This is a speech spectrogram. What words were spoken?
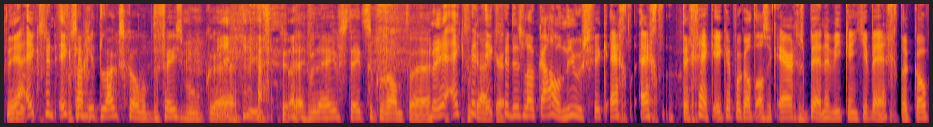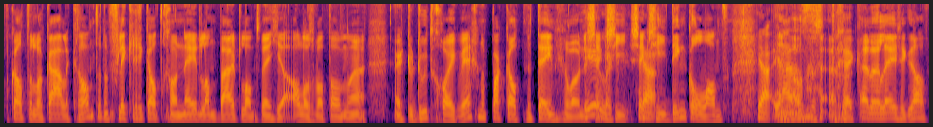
Nou ja, ik vind, ik Zag je het langskomen op de Facebook? eh, feed? Even de Heemsteedse Courant. Nou ja, ik, vind, ik vind dus lokaal nieuws vind ik echt, echt te gek. Ik heb ook altijd, als ik ergens ben, een weekendje weg, dan koop ik altijd de lokale krant. En dan flikker ik altijd gewoon Nederland, buitenland, weet je, alles wat dan eh, ertoe doet, gooi ik weg. En dan pak ik altijd meteen gewoon de sexy, sexy ja. dinkelland. Ja, ja, dan- dat is te gek. En dan lees ik dat.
